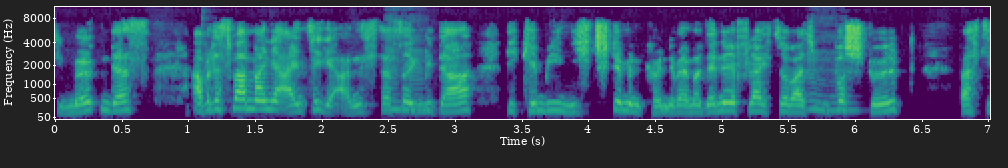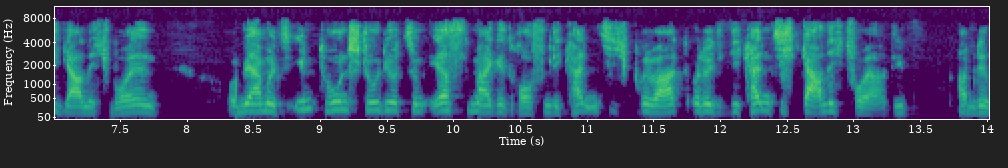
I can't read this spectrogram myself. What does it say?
die mögen das. Aber das war meine einzige Angst, dass mhm. irgendwie da die Chemie nicht stimmen könnte, weil man denen vielleicht sowas mhm. überstülpt, was die gar nicht wollen. Und wir haben uns im Tonstudio zum ersten Mal getroffen. Die kannten sich privat oder die, die kannten sich gar nicht vorher. Die haben die,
